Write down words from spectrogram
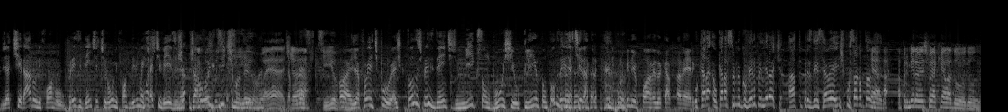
Já tiraram o uniforme. O presidente já tirou o uniforme dele umas Mas sete vezes, Já, né? já Já rolou foi impeachment dele, né? É, já, Já. foi. Ó, já foi, tipo, acho que todos os presidentes, Nixon, Bush, o Clinton, todos eles já tiraram o uniforme do Capitão América. O cara, o cara assume o governo, o primeiro ato presidencial é expulsar o Capitão É, América. a, a primeira vez foi aquela do, do-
